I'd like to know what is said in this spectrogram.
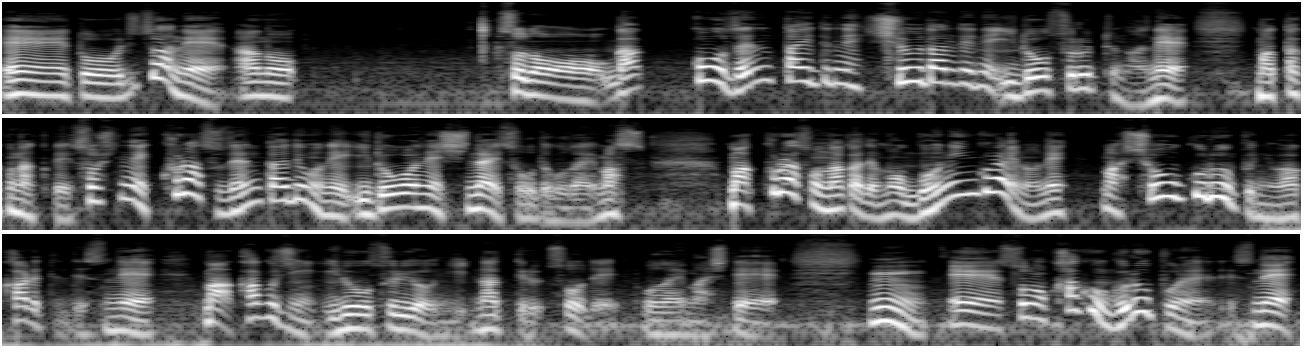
えっ、ー、と、実はね、あの、その、学校全体でね、集団でね、移動するっていうのはね、全くなくて、そしてね、クラス全体でもね、移動はね、しないそうでございます。まあ、クラスの中でも5人ぐらいのね、まあ、小グループに分かれてですね、まあ、各人移動するようになってるそうでございまして、うん、えー、その各グループねですね、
